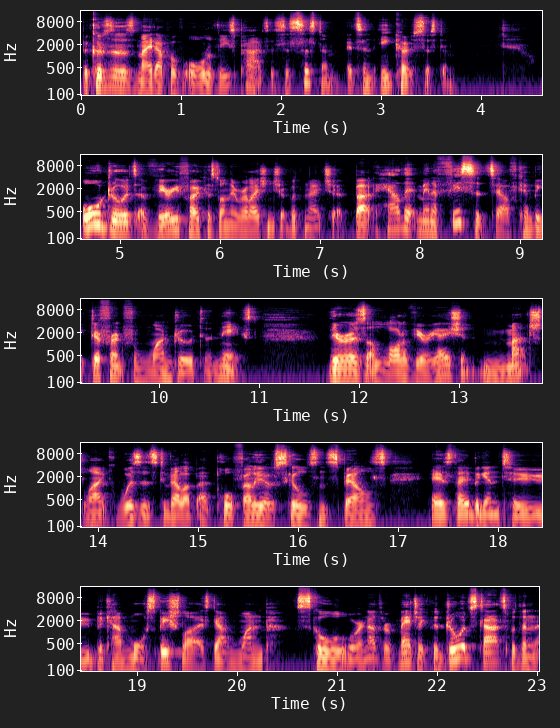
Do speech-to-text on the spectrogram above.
Because it is made up of all of these parts. It's a system, it's an ecosystem. All druids are very focused on their relationship with nature, but how that manifests itself can be different from one druid to the next. There is a lot of variation. Much like wizards develop a portfolio of skills and spells as they begin to become more specialized down one school or another of magic, the druid starts with an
